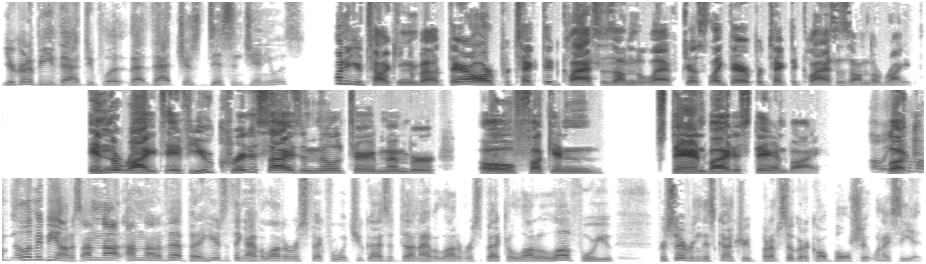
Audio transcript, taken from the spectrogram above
You're going to be that dupli- that that just disingenuous? What are you talking about? There are protected classes on the left, just like there are protected classes on the right. In the right, if you criticize a military member, oh, fucking stand by to stand by. Oh, wait, Look. come on. Let me be honest. I'm not. I'm not a vet, but here's the thing. I have a lot of respect for what you guys have done. I have a lot of respect, a lot of love for you for serving this country. But I'm still going to call bullshit when I see it.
